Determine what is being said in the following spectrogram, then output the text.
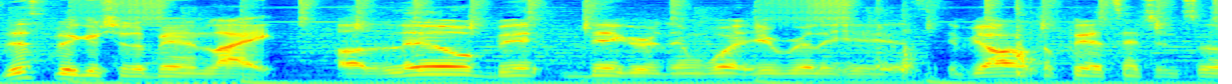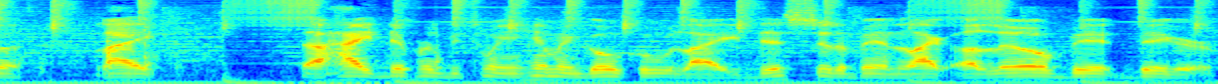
this figure should have been like a little bit bigger than what it really is. If y'all have to pay attention to like the height difference between him and Goku, like this should have been like a little bit bigger.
